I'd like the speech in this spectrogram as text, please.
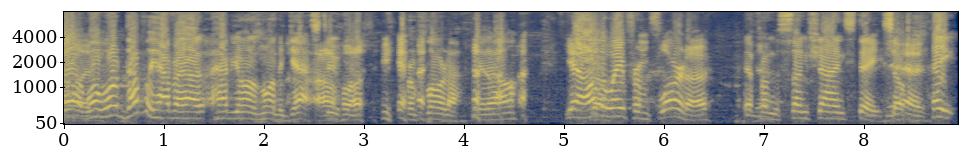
Well, yeah, well, we'll definitely have uh, have you on as one of the guests Oh, too, well, from, yeah. from Florida. You know, yeah, all so- the way from Florida. Yeah, from the Sunshine State. So, Yeah. hey,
